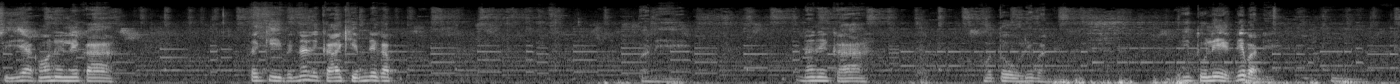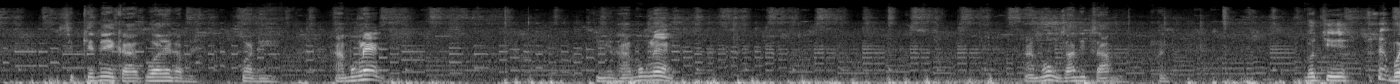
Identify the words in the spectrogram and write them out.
สีแยกของนาฬิกาตะกี้เป็นนาฬิกาเข็มเนี่ยครับ นาฬิกาโอโต้ที่บัดนี้มีตัวเลขนี่บัดนี้สิบเกตนาฬิกากลัวเลยครับนี่วันนี้หาโมงแรงนี่หาโมงแรงหาโมงสามสิบสามบ่จีบ่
